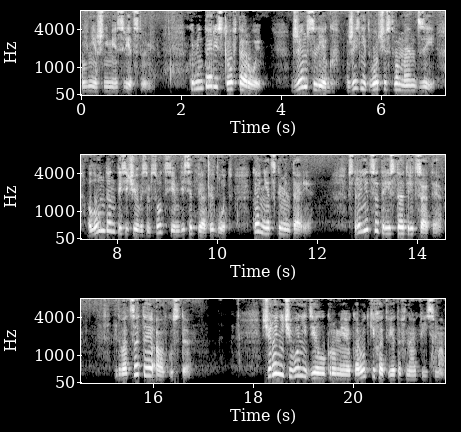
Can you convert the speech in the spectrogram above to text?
внешними средствами. Комментарий 102. Джеймс Лег. Жизнетворчество Мэн Цзи. Лондон, 1875 год. Конец комментария. Страница 330. 20 августа. Вчера ничего не делал, кроме коротких ответов на письма.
